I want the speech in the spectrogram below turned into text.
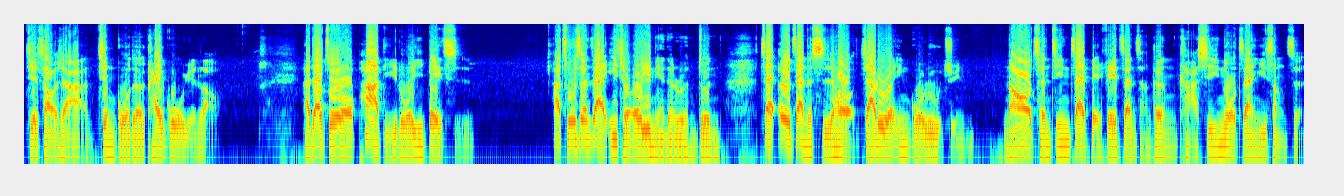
介绍一下建国的开国元老，他叫做帕迪罗伊贝茨。他出生在一九二一年的伦敦，在二战的时候加入了英国陆军，然后曾经在北非战场跟卡西诺战役上阵，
